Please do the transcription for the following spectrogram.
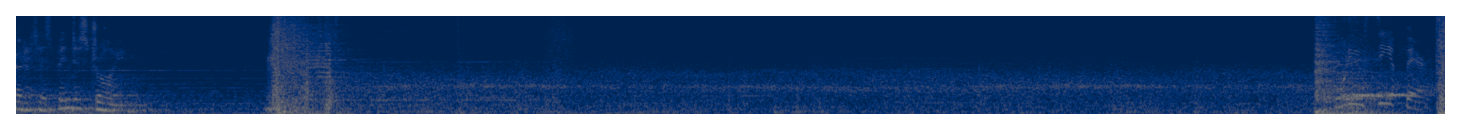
Turret has been destroyed. What do you see up there?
